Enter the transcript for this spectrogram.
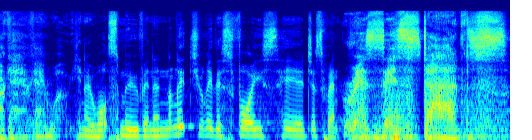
okay, okay, well, you know, what's moving? And literally this voice here just went, resistance.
